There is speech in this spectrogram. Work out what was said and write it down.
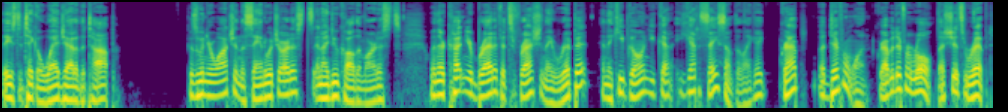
they used to take a wedge out of the top. Because when you're watching the sandwich artists, and I do call them artists, when they're cutting your bread, if it's fresh and they rip it and they keep going, you got you got to say something like, "Hey, grab a different one, grab a different roll. That shit's ripped.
